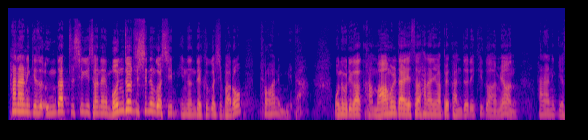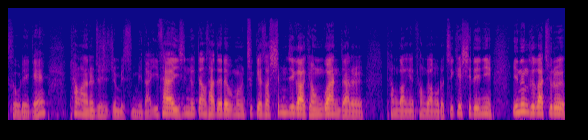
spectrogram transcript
하나님께서 응답 주시기 전에 먼저 주시는 것이 있는데 그것이 바로 평안입니다. 오늘 우리가 가- 마음을 다해서 하나님 앞에 간절히 기도하면 하나님께서 우리에게 평안을 주실 줄 믿습니다. 이사야 26장 4절에 보면 주께서 심지가 견고한 자를 평강의 평강으로 지키시리니 이는 그가 주를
